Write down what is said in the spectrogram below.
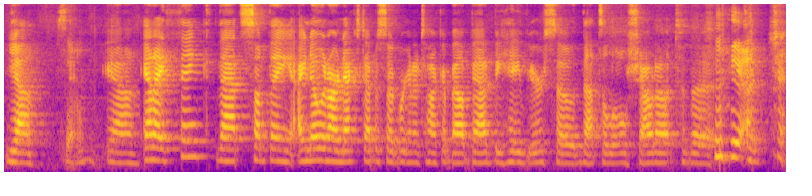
Yeah. So Yeah. And I think that's something I know in our next episode we're going to talk about bad behavior. So that's a little shout out to the. Yeah. to-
